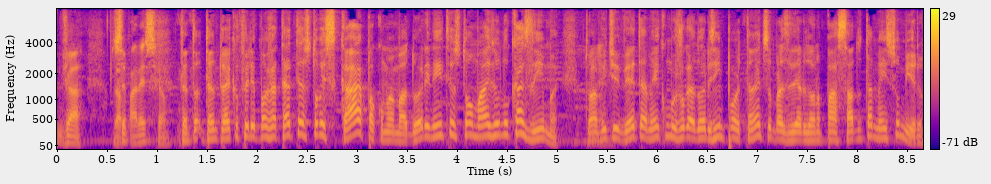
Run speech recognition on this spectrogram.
já. Você- Desapareceu. tanto, tanto é que o Felipão já até testou Scarpa como armador e nem testou mais o Lucas Lima. Então a gente vê também como jogadores importantes do brasileiro do ano passado também sumiram.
